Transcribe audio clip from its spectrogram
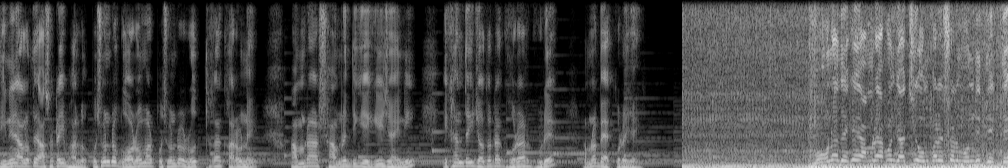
দিনের আলোতে আসাটাই ভালো। প্রচণ্ড গরম আর প্রচণ্ড রোদ থাকার কারণে আমরা সামনের দিকে এগিয়ে যাইনি। এখান থেকে যতটা ঘোরার ঘুরে আমরা ব্যাক করে যাই। দেখে আমরা এখন যাচ্ছি ওমকারেশ্বর মন্দির দেখতে।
